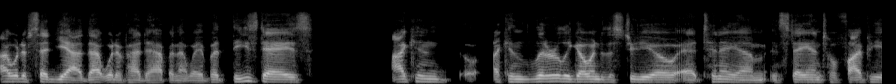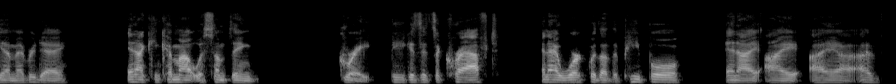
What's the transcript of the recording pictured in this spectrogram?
I would have said, yeah, that would have had to happen that way. But these days, I can uh, I can literally go into the studio at 10 a.m. and stay until 5 p.m. every day, and I can come out with something great because it's a craft, and I work with other people, and I I I uh, I've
